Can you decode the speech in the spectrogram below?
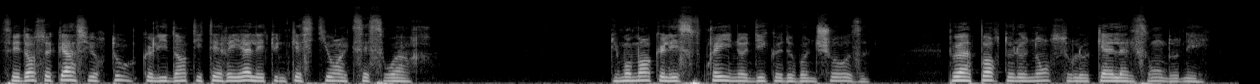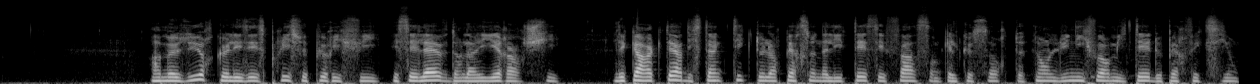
C'est dans ce cas surtout que l'identité réelle est une question accessoire du moment que l'esprit ne dit que de bonnes choses, peu importe le nom sous lequel elles sont données. À mesure que les esprits se purifient et s'élèvent dans la hiérarchie, les caractères distinctifs de leur personnalité s'effacent en quelque sorte dans l'uniformité de perfection.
